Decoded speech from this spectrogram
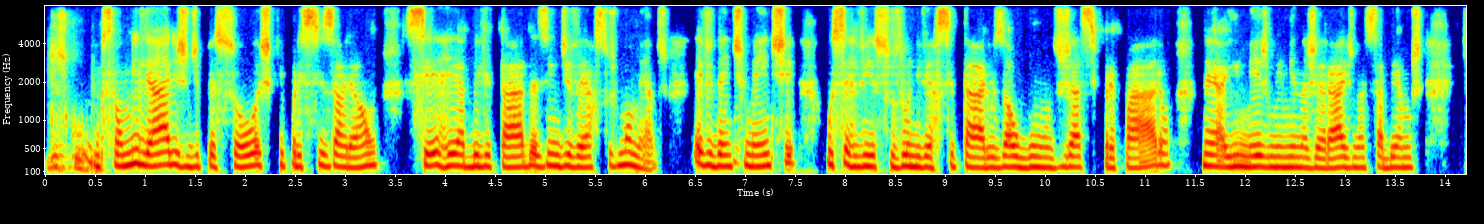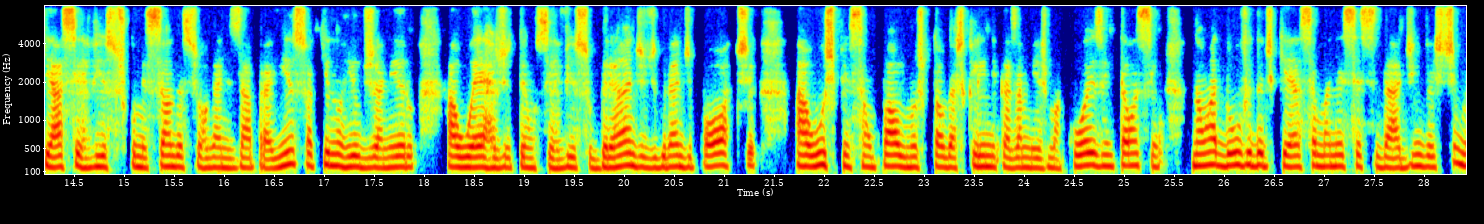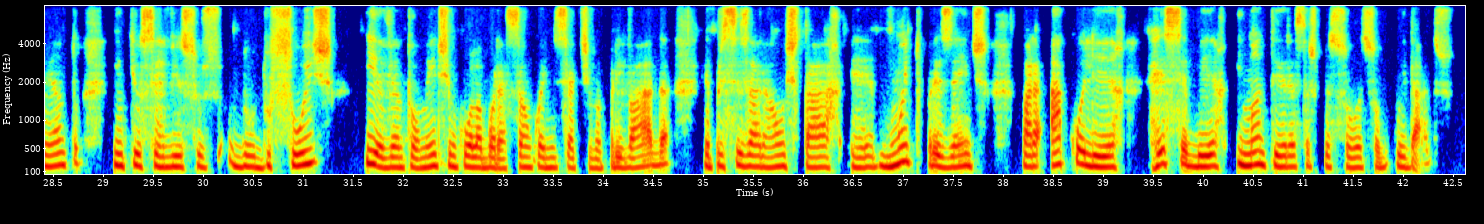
Desculpe. São milhares de pessoas que precisarão ser reabilitadas em diversos momentos. Evidentemente, os serviços universitários, alguns já se preparam, né? aí mesmo em Minas Gerais, nós sabemos que há serviços começando a se organizar para isso. Aqui no Rio de Janeiro, a UERJ tem um serviço grande, de grande porte, a USP em São Paulo, no Hospital das Clínicas, a mesma coisa. Então, assim, não há dúvida de que essa é uma necessidade de investimento em que os serviços do, do SUS e, eventualmente, em colaboração com a iniciativa privada, é, precisarão estar é, muito presentes para acolher, receber e manter essas pessoas sob cuidados.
